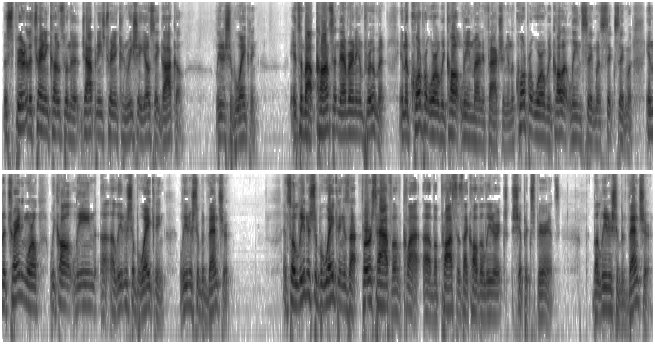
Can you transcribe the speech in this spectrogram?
the spirit of the training comes from the Japanese training Kanrisha Yosei Gakko, Leadership Awakening. It's about constant, never ending improvement. In the corporate world, we call it lean manufacturing. In the corporate world, we call it lean sigma, six sigma. In the training world, we call it lean uh, a leadership awakening, leadership adventure. And so leadership awakening is that first half of, cl- of a process I call the leadership experience. But leadership adventure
